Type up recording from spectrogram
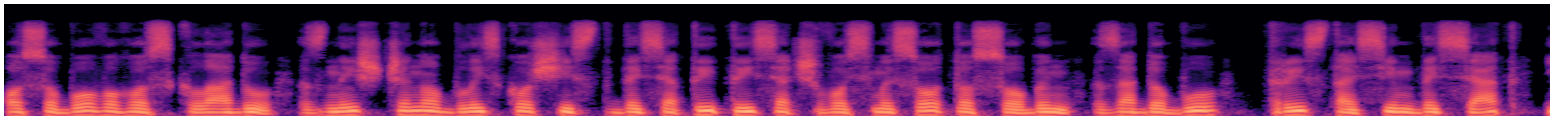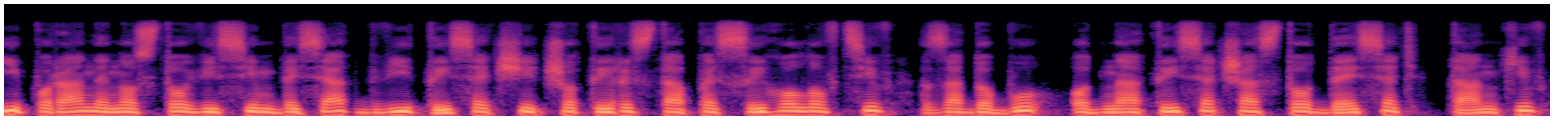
Особового складу знищено близько 60 тисяч 800 особин за добу 370 і поранено 182 тисячі 400 песиголовців за добу 1110 танків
